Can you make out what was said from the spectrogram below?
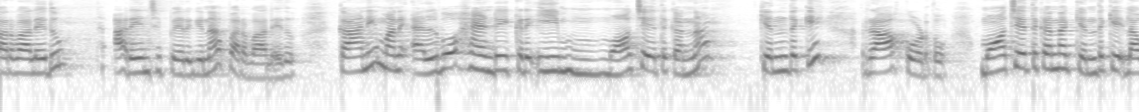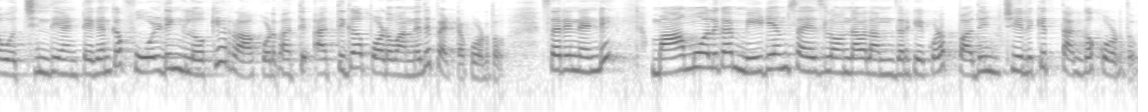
పర్వాలేదు. అరేంజ్ పెరిగినా పర్వాలేదు. కానీ మన ఎల్బో హ్యాండ్ ఇక్కడ ఈ మో చేతి కన్నా కిందకి రాకూడదు. మో చేతి కన్నా కిందకి ఇలా వచ్చింది అంటే కనుక ఫోల్డింగ్లోకి రాకూడదు. అతి అతిగా పొడవు అనేది పెట్టకూడదు. సరేనండి? మామూలుగా మీడియం సైజులో ఉన్న వాళ్ళందరికీ కూడా పది ఇంచీలకి తగ్గకూడదు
